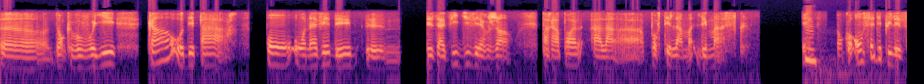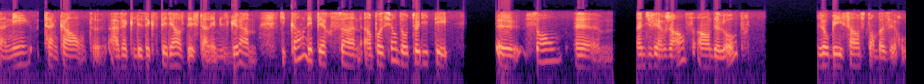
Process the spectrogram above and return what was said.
Euh, donc, vous voyez, quand au départ, on, avait des, euh, des avis divergents par rapport à, la, porter les masques, hmm. Donc, on sait depuis les années 50, avec les expériences des Stalin Milgram, que quand les personnes en position d'autorité euh, sont euh, en divergence un de l'autre, l'obéissance tombe à zéro.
